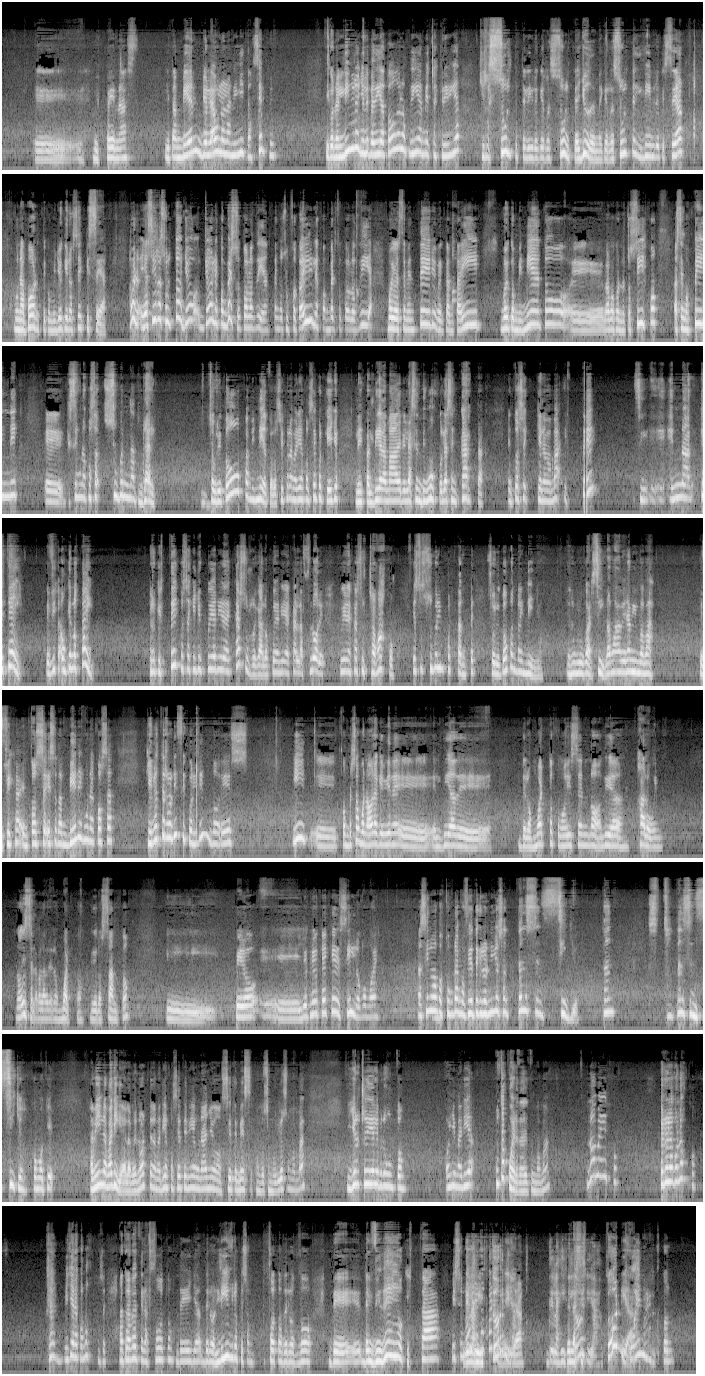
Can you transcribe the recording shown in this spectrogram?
eh, mis penas y también yo le hablo a las niñitas, siempre. Y con el libro yo le pedía todos los días mientras escribía que resulte este libro, que resulte, ayúdenme, que resulte el libro, que sea un aporte como yo quiero hacer que sea. Bueno, y así resultó. Yo, yo les converso todos los días. Tengo su foto ahí, les converso todos los días. Voy al cementerio, me encanta ir. Voy con mis nietos, eh, vamos con nuestros hijos, hacemos picnic. Eh, que sea una cosa súper natural. Sobre todo para mis nietos, los hijos de la María José, porque ellos les espaldía a la madre, le hacen dibujos, le hacen cartas. Entonces, que la mamá esté en una, que esté ahí, ¿te fijas? Aunque no está ahí, pero que esté, cosa que ellos puedan ir a dejar sus regalos, puedan ir a dejar las flores, puedan dejar sus trabajos. Eso es súper importante, sobre todo cuando hay niños en un lugar. Sí, vamos a ver a mi mamá. ¿Te fijas? Entonces, eso también es una cosa que no es terrorífico, es lindo, es... Y eh, conversar, bueno, ahora que viene eh, el día de, de los muertos, como dicen, no, día Halloween, no dice la palabra de los muertos, ni de los santos, y, pero eh, yo creo que hay que decirlo como es. Así nos acostumbramos. Fíjate que los niños son tan sencillos, tan, son tan sencillos como que a mí la María, la menor de la María José tenía un año, siete meses cuando se murió su mamá. Y yo el otro día le pregunto, oye María, ¿tú te acuerdas de tu mamá? No, me dijo, pero la conozco. Claro, ella la conozco a través de las fotos de ella, de los libros que son fotos de los dos, de, del video que está. de, las historias, de, las historias.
